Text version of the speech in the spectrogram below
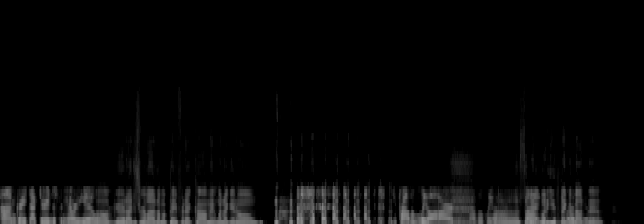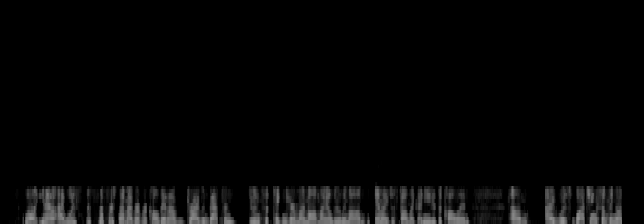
I'm great, Dr. Anderson. How are you? Oh, good. I just realized I'm going to pay for that comment when I get home. you probably are. You probably are. Uh, so, what, what, do you think about you. this? Well, you know, I was. This is the first time I've ever called in. I'm driving back from doing taking care of my mom, my elderly mom, and oh, I just felt cool. like I needed to call in. Um, I was watching something on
